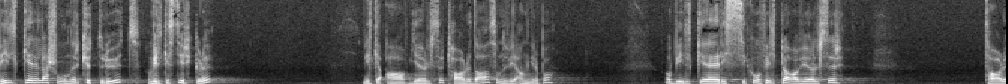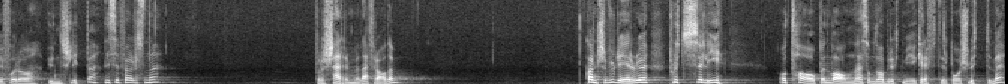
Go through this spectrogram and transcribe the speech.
Hvilke relasjoner kutter du ut, og hvilke styrker du? Hvilke avgjørelser tar du da som du vil angre på? Og hvilke risikofylte avgjørelser tar du for å unnslippe disse følelsene? For å skjerme deg fra dem? Kanskje vurderer du plutselig å ta opp en vane som du har brukt mye krefter på å slutte med.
